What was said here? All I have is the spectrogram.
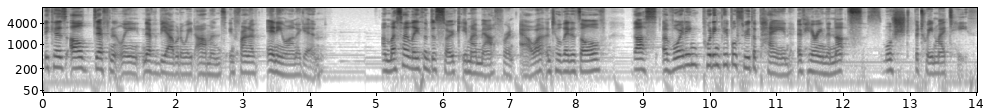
because I'll definitely never be able to eat almonds in front of anyone again. Unless I leave them to soak in my mouth for an hour until they dissolve, thus avoiding putting people through the pain of hearing the nuts smushed between my teeth.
